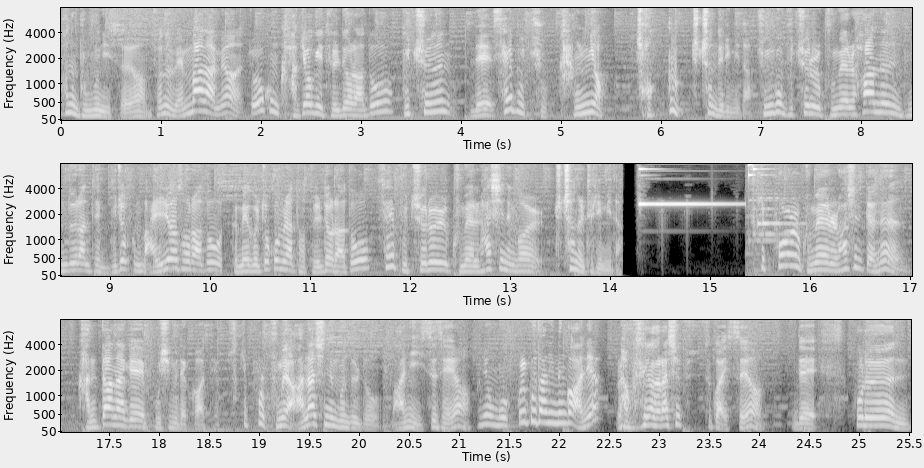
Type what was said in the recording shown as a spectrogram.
하는 부분이 있어요. 저는 웬만하면 조금 가격이 들더라도 부츠는 내 새 부츠, 강력, 적극 추천드립니다. 중고 부츠를 구매를 하는 분들한테 무조건 말려서라도 금액을 조금이라도 더 들더라도 새 부츠를 구매를 하시는 걸 추천을 드립니다. 스키폴 구매를 하실 때는 간단하게 보시면 될 것 같아요. 스키폴 구매 안 하시는 분들도 많이 있으세요. 그냥 뭐 끌고 다니는 거 아니야? 라고 생각을 하실 수가 있어요. 근데 폴은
